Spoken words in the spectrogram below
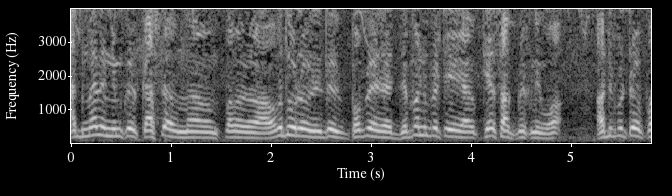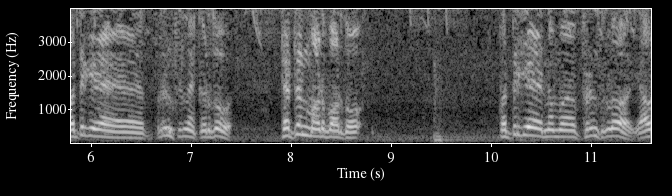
ಆದಮೇಲೆ ನಿಮ್ಗೆ ಕಷ್ಟ ಅವಧೂರು ಇದು ಪಬ್ಲಿ ಜಬನ್ ಬಿಟ್ಟು ಕೇಸ್ ಹಾಕ್ಬೇಕು ನೀವು. ಅದು ಬಿಟ್ಟು ಪತ್ರಿಕೆ ಫ್ರೆಂಡ್ಸ್ನ ಕರೆದು ಟೆಟನ್ ಮಾಡಬಾರ್ದು. ಪತ್ರಿಕೆ ನಮ್ಮ ಫ್ರೆಂಡ್ಸ್ಗಳು ಯಾವ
